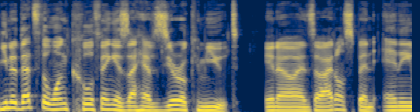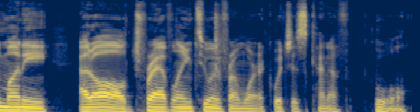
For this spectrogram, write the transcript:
You know, that's the one cool thing is I have zero commute. You know, and so I don't spend any money at all traveling to and from work, which is kind of cool.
